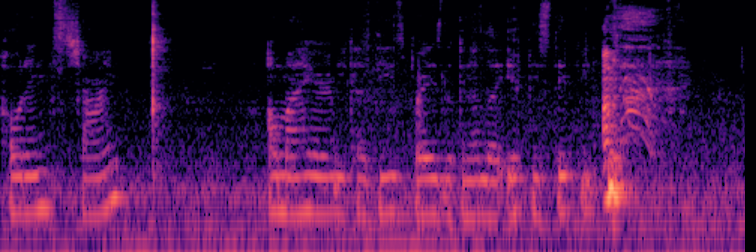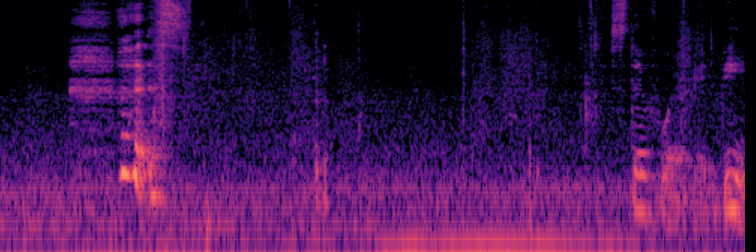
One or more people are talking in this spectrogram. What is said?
Hold and Shine on my hair because these braids looking a little iffy stiffy. Stiff wear, baby.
